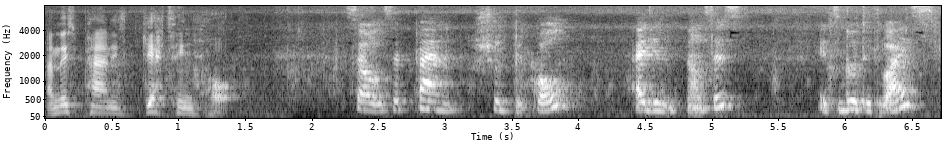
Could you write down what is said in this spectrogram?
and this pan is getting hot. So the pan should be cold. I didn't know this. It's good advice.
